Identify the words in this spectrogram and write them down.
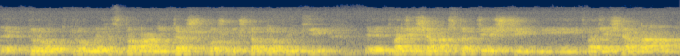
yy, którą, którą my wyspawali, też poszły kształtowniki yy, 20 na 40 i 20 na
